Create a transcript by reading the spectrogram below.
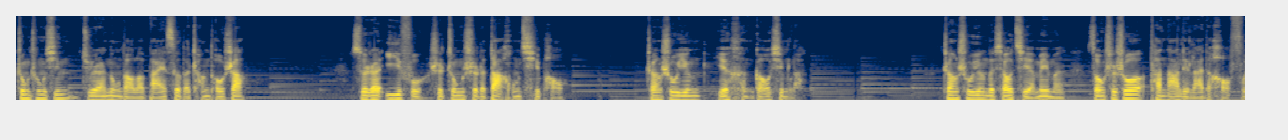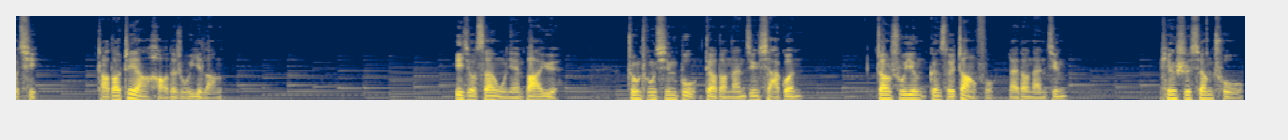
钟崇新居然弄到了白色的长头纱。虽然衣服是中式的大红旗袍，张淑英也很高兴了。张淑英的小姐妹们总是说她哪里来的好福气，找到这样好的如意郎。一九三五年八月，钟崇新部调到南京下关，张淑英跟随丈夫来到南京。平时相处，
